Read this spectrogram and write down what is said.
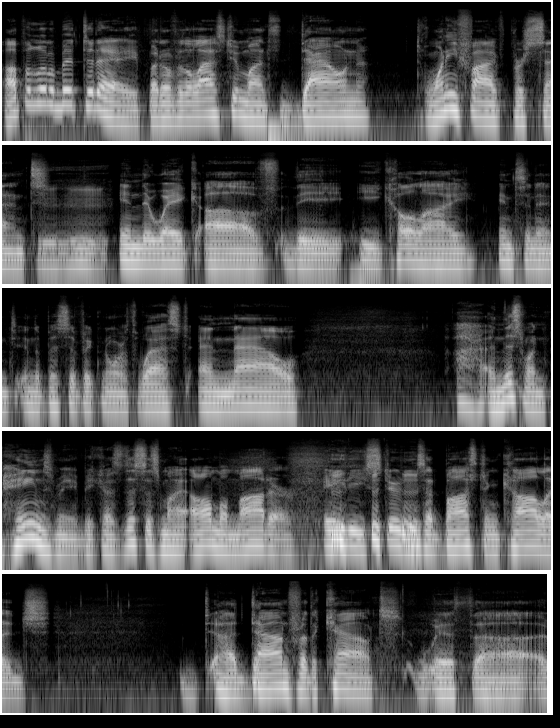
up a little bit today, but over the last two months down 25% Mm-hmm. in the wake of the E. coli incident in the Pacific Northwest, and now Ah, and this one pains me because this is my alma mater. 80 students at Boston College uh, down for the count with uh,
